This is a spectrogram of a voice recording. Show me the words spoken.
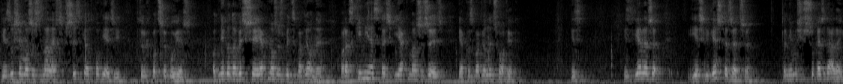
W Jezusie możesz znaleźć wszystkie odpowiedzi, których potrzebujesz. Od Niego dowiesz się, jak możesz być zbawiony oraz kim jesteś i jak masz żyć jako zbawiony człowiek. Jest, jest wiele, że jeśli wiesz te rzeczy, to nie musisz szukać dalej,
